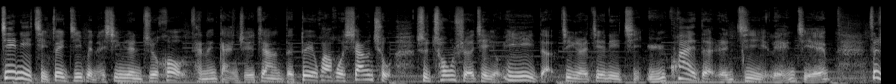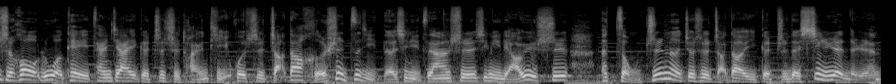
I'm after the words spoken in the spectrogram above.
建立起最基本的信任之后，才能感觉这样的对话或相处是充实而且有意义的，进而建立起愉快的人际连结。这时候，如果可以参加一个支持团体，或是找到合适自己的心理咨商师、心理疗愈师，呃，总之呢，就是找到一个值得信任的人，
